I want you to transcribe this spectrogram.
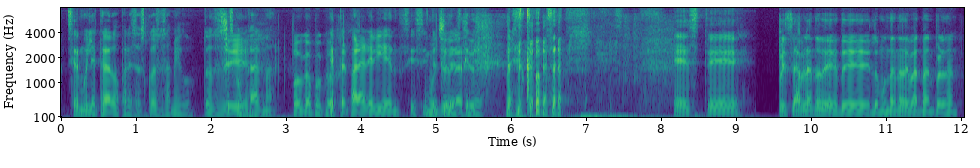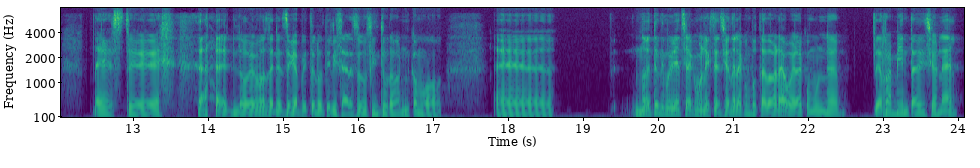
ser muy letrado para esas cosas, amigo. Entonces es con calma. Poco a poco. Te prepararé bien. Sí, sí, te Muchas que gracias. leer varias cosas. Este. Pues hablando de, de lo mundano de Batman, perdón. Este lo vemos en este capítulo utilizar su cinturón como eh, no entendí muy bien si era como una extensión de la computadora o era como una herramienta adicional,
